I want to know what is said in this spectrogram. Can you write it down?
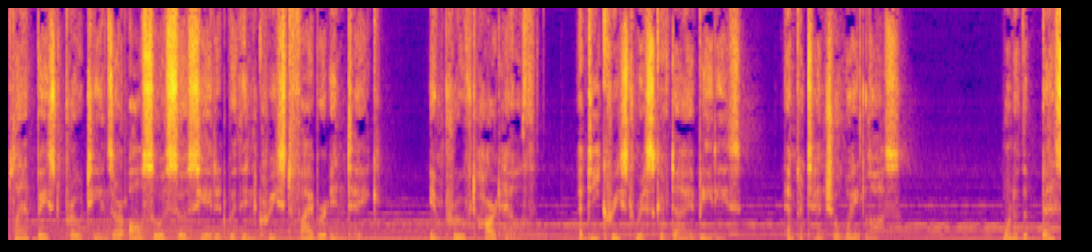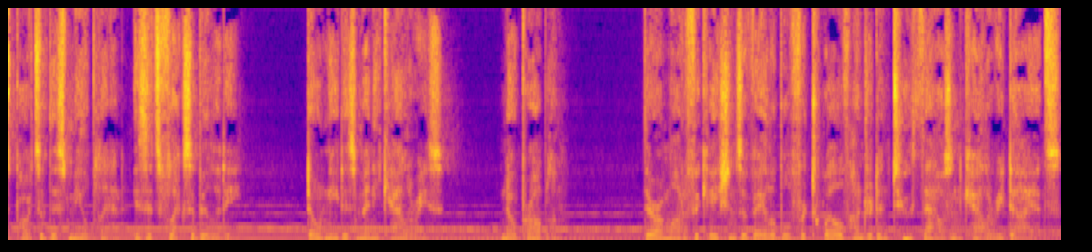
Plant-based proteins are also associated with increased fiber intake, improved heart health, a decreased risk of diabetes, and potential weight loss. One of the best parts of this meal plan is its flexibility. Don't need as many calories? No problem. There are modifications available for 1200 and 2000 calorie diets.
